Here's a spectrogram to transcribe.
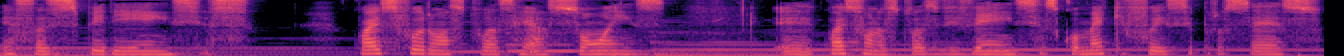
essas experiências? Quais foram as tuas reações? É, quais foram as tuas vivências? Como é que foi esse processo?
